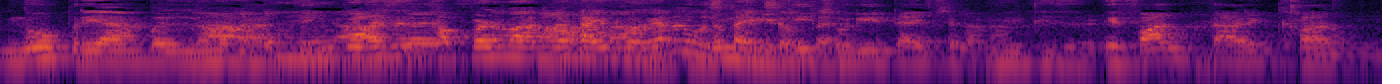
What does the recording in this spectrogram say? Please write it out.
नो प्रियम्बल नो हाँ, नथिंग मुँह पे जैसे थप्पड़ मारना type हो गया ना, उस type से होता है। छुरी टाइप चलाना इरफान तारिक खान।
